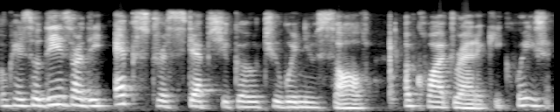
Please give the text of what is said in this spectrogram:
Okay, so these are the extra steps you go to when you solve a quadratic equation.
